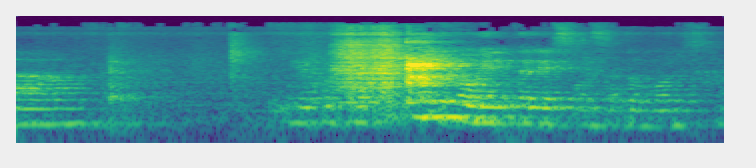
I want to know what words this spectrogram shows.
Um, je kot njihov interes in zadovoljstvo.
